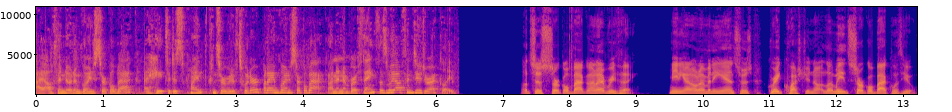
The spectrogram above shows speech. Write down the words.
I often note I'm going to circle back. I hate to disappoint conservative Twitter, but I am going to circle back on a number of things, as we often do directly. Let's just circle back on everything. Meaning, I don't have any answers. Great question. Now, let me circle back with you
